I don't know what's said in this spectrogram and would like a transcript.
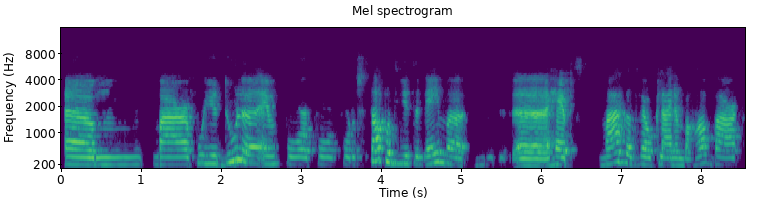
Um, maar voor je doelen en voor, voor, voor de stappen die je te nemen uh, hebt, maak dat wel klein en behapbaar.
